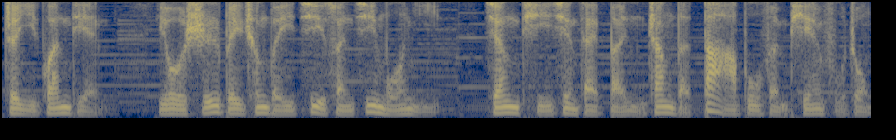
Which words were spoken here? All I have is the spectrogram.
这一观点有时被称为计算机模拟，将体现在本章的大部分篇幅中。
